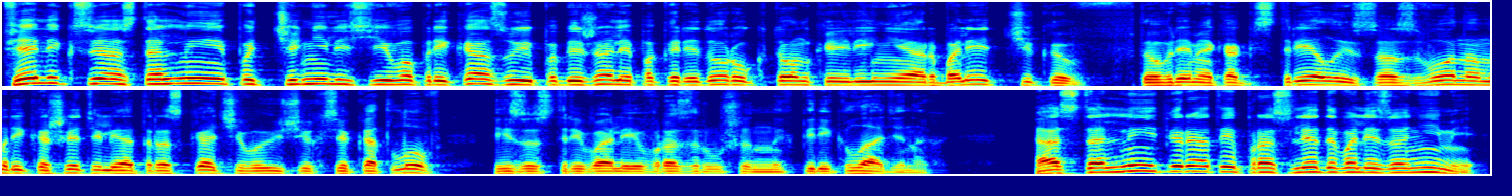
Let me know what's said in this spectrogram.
Феликс и остальные подчинились его приказу и побежали по коридору к тонкой линии арбалетчиков, в то время как стрелы со звоном рикошетили от раскачивающихся котлов и застревали в разрушенных перекладинах. Остальные пираты проследовали за ними,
